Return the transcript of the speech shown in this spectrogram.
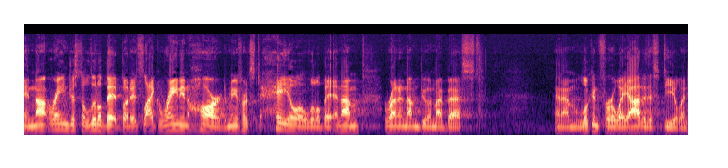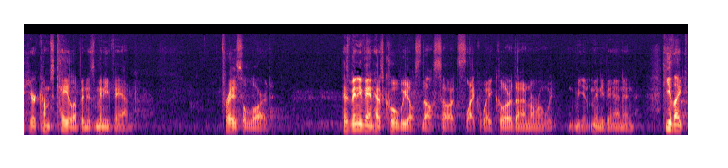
and not rain just a little bit, but it's like raining hard. I mean, it starts to hail a little bit, and I'm running, I'm doing my best. And I'm looking for a way out of this deal, and here comes Caleb in his minivan. Praise the Lord. His minivan has cool wheels, though, so it's like way cooler than a normal minivan. And he like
